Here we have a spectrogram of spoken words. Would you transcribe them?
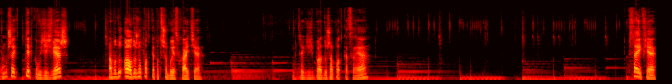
Ja muszę typków gdzieś, wiesz? Albo du o, dużą potkę potrzebuję, słuchajcie. Tutaj gdzieś była duża potka, co nie? W sejfie.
